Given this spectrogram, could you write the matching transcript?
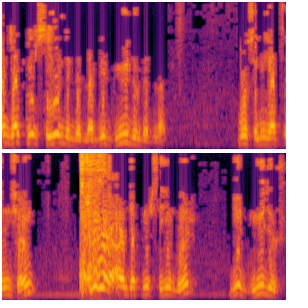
ancak bir sihirdir dediler, bir büyüdür dediler. Bu senin yaptığın şey ancak bir sihirdir, bir büyüdür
